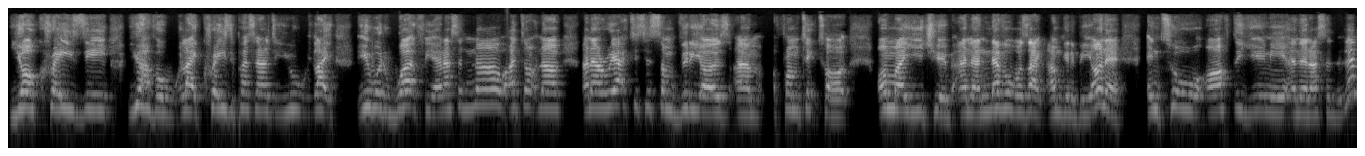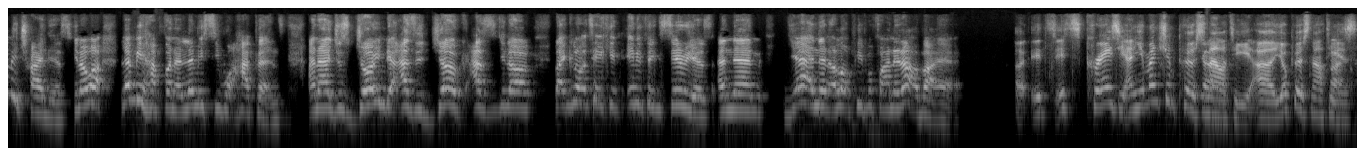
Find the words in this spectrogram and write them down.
You're crazy, you have a like crazy personality, you like you would work for you. And I said, no, I don't know. And I reacted to some videos videos um, from TikTok on my YouTube, and I never was like, I'm gonna be on it until after uni. And then I said, let me try this. You know what? Let me have fun and let me see what happens. And I just joined it as a joke, as you know, like not taking anything serious. And then yeah, and then a lot of people finding out about it. Uh, it's it's crazy, and you mentioned personality. Yeah. Uh, your personality right. is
